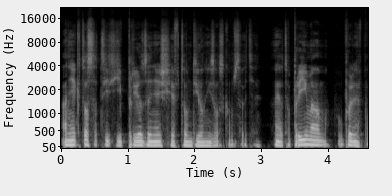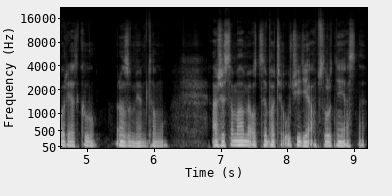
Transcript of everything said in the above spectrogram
A niekto sa cíti prirodzenejšie v tom dionýzovskom svete. A ja to príjmam úplne v poriadku, rozumiem tomu. A že sa máme od seba čo učiť je absolútne jasné.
